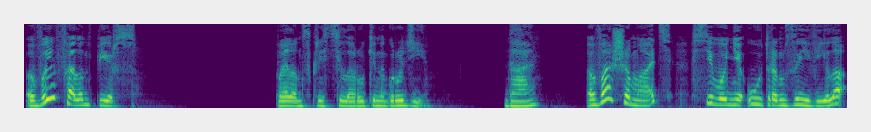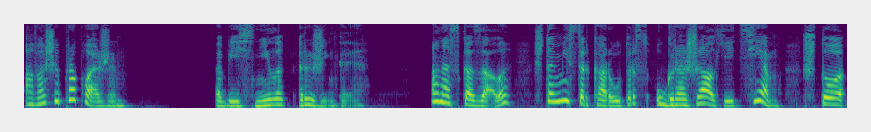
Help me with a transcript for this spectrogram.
«Вы Фэллон Пирс?» Фэллон скрестила руки на груди. «Да. Ваша мать сегодня утром заявила о вашей пропаже», — объяснила рыженькая. Она сказала, что мистер Карутерс угрожал ей тем, что...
